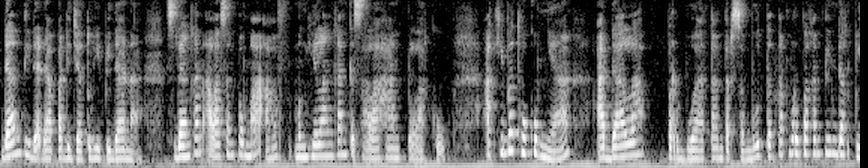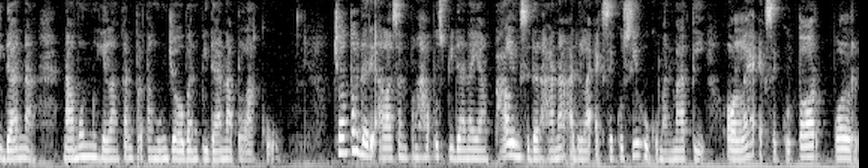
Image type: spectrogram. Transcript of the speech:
dan tidak dapat dijatuhi pidana. Sedangkan alasan pemaaf menghilangkan kesalahan pelaku. Akibat hukumnya adalah perbuatan tersebut tetap merupakan tindak pidana, namun menghilangkan pertanggungjawaban pidana pelaku. Contoh dari alasan penghapus pidana yang paling sederhana adalah eksekusi hukuman mati oleh eksekutor Polri.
